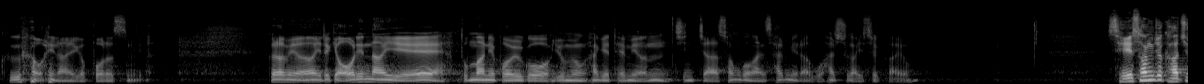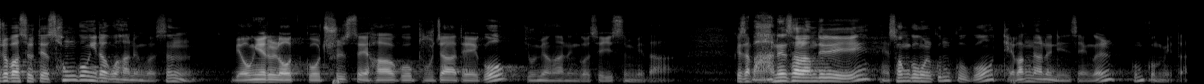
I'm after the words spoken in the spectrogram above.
그 어린아이가 벌었습니다. 그러면 이렇게 어린 나이에 돈 많이 벌고 유명하게 되면 진짜 성공한 삶이라고 할 수가 있을까요? 세상적 가치로 봤을 때 성공이라고 하는 것은 명예를 얻고 출세하고 부자 되고 유명하는 것에 있습니다. 그래서 많은 사람들이 성공을 꿈꾸고 대박 나는 인생을 꿈꿉니다.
